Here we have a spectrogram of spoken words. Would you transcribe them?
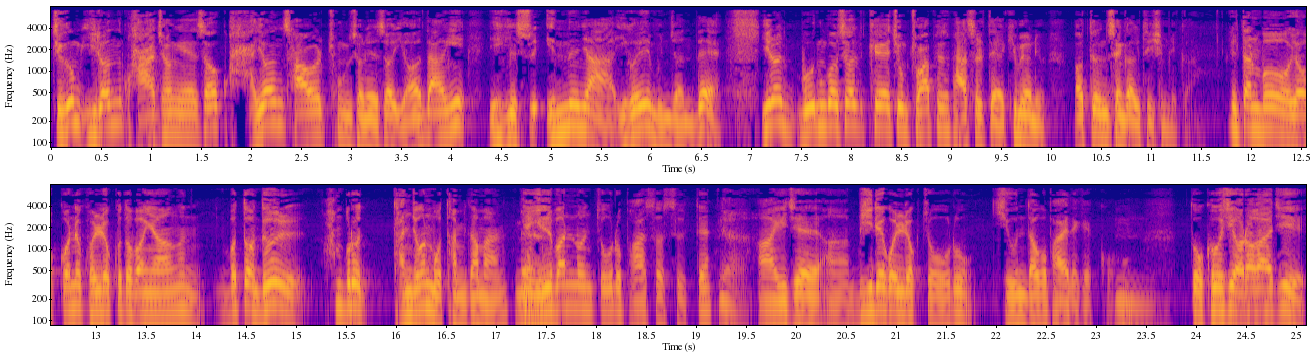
지금 이런 과정에서 과연 4월 총선에서 여당이 이길 수 있느냐 이거의 문제인데 이런 모든 것을 이렇게 지금 종합해서 봤을 때 김 의원님 어떤 생각이 드십니까? 일단 뭐 여권의 권력 구도 방향은 뭐 또 늘 함부로 단정은 못합니다만 네. 그냥 일반론적으로 봤었을 때 네. 아 이제 아, 미래 권력 쪽으로 기운다고 봐야 되겠고 음. 또 그것이 여러 가지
